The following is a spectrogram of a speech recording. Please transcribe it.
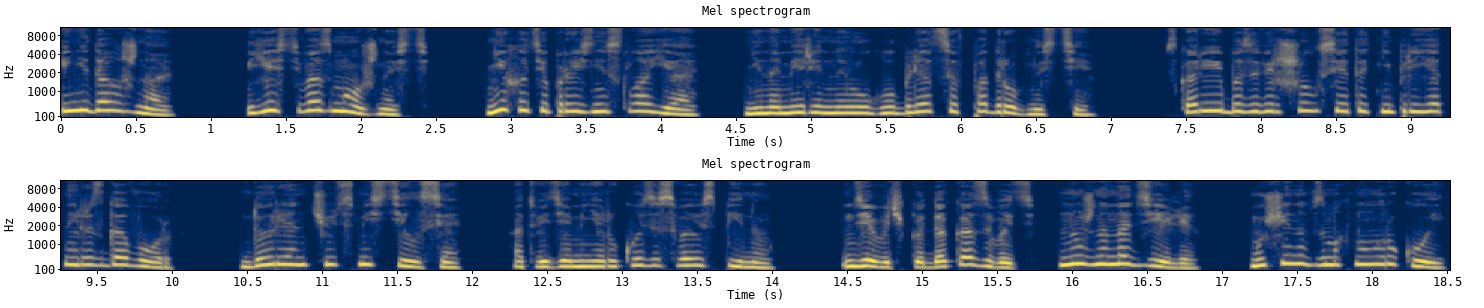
и не должна. Есть возможность. Нехотя произнесла я, не намеренная углубляться в подробности. Скорее бы завершился этот неприятный разговор. Дориан чуть сместился, отведя меня рукой за свою спину. «Девочка, доказывать нужно на деле. Мужчина взмахнул рукой,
